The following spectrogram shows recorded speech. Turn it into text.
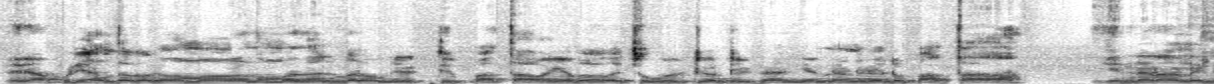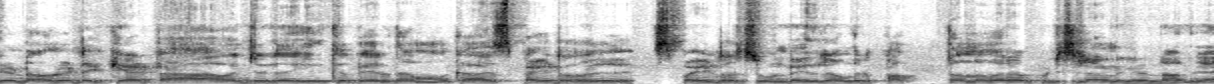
சரி அப்படியே அந்த பக்கம் நம்ம நம்ம நண்பன் ஒன்று எட்டி பார்த்தா அவன் ஏதோ வச்சு உருட்டி வந்துருக்கான் என்னன்னு பார்த்தா என்னடான்னு இல்லைன்னு அவன்கிட்ட கேட்டா அவன் சொல்ல இருக்க பேர் தான் நமக்கா ஸ்பைடரு ஸ்பைடர் சூண்டை. இதுல வந்துட்டு பத்தனை வரை பிடிச்சலான்னு அதுல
